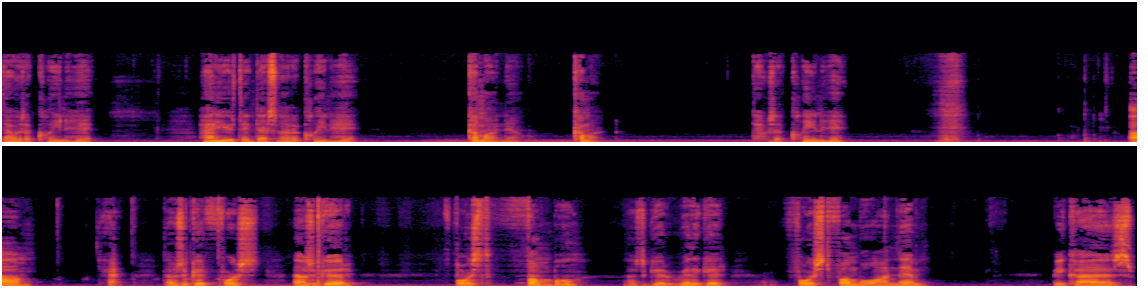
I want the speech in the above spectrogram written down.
That was a clean hit. How do you think that's not a clean hit? Come on now. Come on. That was a clean hit. Um yeah, that was a good force. That was a good forced fumble. That was a good, really good forced fumble on them. Because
